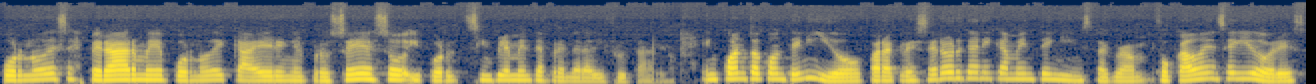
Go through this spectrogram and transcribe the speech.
por no desesperarme, por no decaer en el proceso y por simplemente aprender a disfrutarlo. En cuanto a contenido, para crecer orgánicamente en Instagram, enfocado en seguidores,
